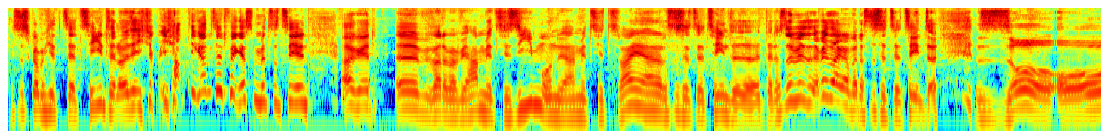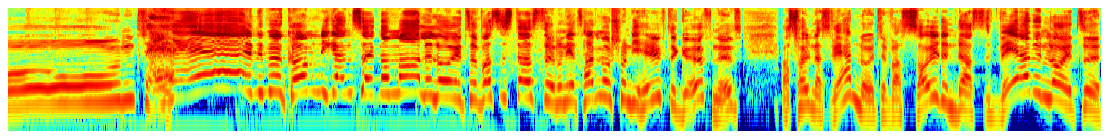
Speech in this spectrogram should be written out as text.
Das ist, glaube ich, jetzt der zehnte. Leute, ich, ich habe die ganze Zeit vergessen mitzuzählen zählen. Okay, äh, warte mal, wir haben jetzt hier sieben und wir haben jetzt hier zwei. Ja, das ist jetzt der zehnte. Das, wir, wir sagen aber, das ist jetzt der zehnte. So, und... Hä? Wir bekommen die ganze Zeit normale Leute. Was ist das denn? Und jetzt haben wir auch schon die Hälfte geöffnet. Was soll denn das werden, Leute? Was soll denn das werden, Leute?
